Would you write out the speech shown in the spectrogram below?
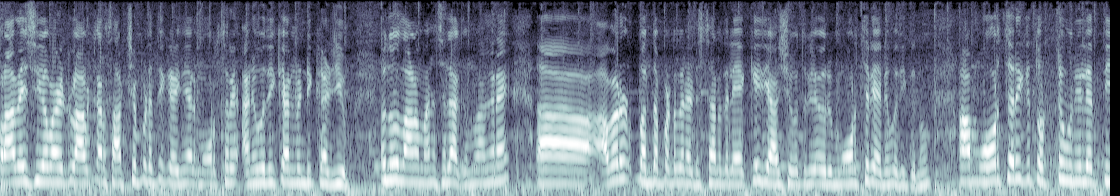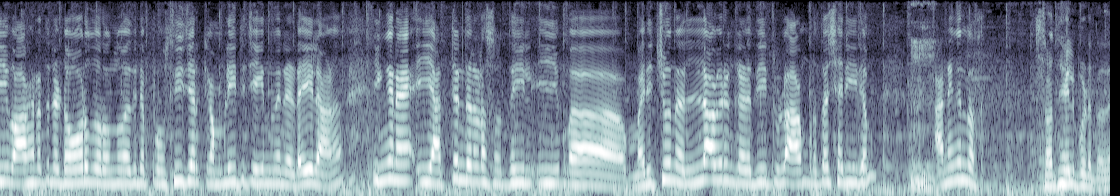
പ്രാദേശികമായിട്ടുള്ള ആൾക്കാർ സാക്ഷ്യപ്പെടുത്തി കഴിഞ്ഞാൽ മോർച്ചറി അനുവദിക്കാൻ വേണ്ടി കഴിയും എന്നുള്ളതാണ് മനസ്സിലാക്കുന്നത്. അങ്ങനെ അവർ ബന്ധപ്പെട്ടതിന്റെ അടിസ്ഥാനത്തിൽ എ കെ ജി ആശുപത്രിയിൽ ഒരു മോർച്ചറി അനുവദിക്കുന്നു. ആ മോർച്ചറിക്ക് തൊട്ട് മുന്നിലെത്തി വാഹനത്തിന്റെ ഡോർ തുറന്നു അതിന്റെ പ്രൊസീജിയർ കംപ്ലീറ്റ് ചെയ്യുന്നതിനിടയിലാണ് ഇങ്ങനെ ഈ അറ്റൻഡറുടെ ശ്രദ്ധയിൽ ഈ മരിച്ചു എന്ന് എല്ലാവരും കരുതിയിട്ടുള്ള ആ മൃതശരീരം അനങ്ങുന്നത് ശ്രദ്ധയിൽപ്പെടുന്നത്.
